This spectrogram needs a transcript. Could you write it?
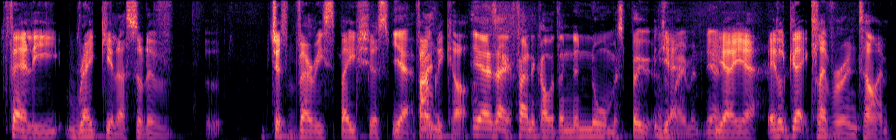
fairly regular sort of, just very spacious yeah, family but- car. Yeah, exactly. A family car with an enormous boot at yeah, the moment. yeah, yeah. It'll get clever in time.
